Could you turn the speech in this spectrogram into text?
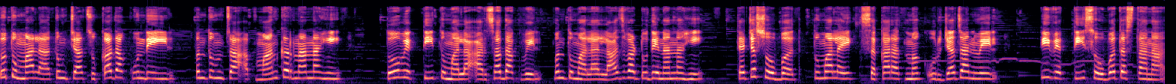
तो तुम्हाला तुमच्या चुका दाखवून देईल पण तुमचा अपमान करणार नाही. तो व्यक्ती तुम्हाला आरसा दाखवेल पण तुम्हाला लाज वाटू देणार नाही. त्याच्यासोबत तुम्हाला एक सकारात्मक ऊर्जा जाणवेल. ती व्यक्ती सोबत असताना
